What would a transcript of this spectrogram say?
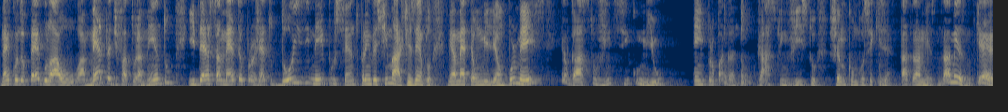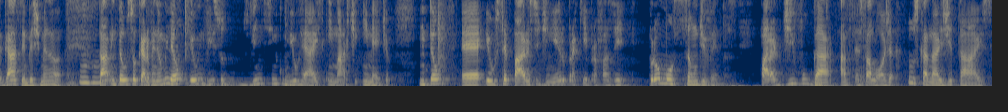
né? Quando eu pego lá o, a meta de faturamento e dessa meta eu projeto 2,5% para investir em marketing. Exemplo, minha meta é um milhão por mês, eu gasto 25 mil em propaganda. Gasto, invisto, chame como você quiser. Tá? Dá mesmo. Dá mesmo, porque é gasto, investimento. Uhum. Tá? Então, se eu quero vender um milhão, eu invisto 25 mil reais em marketing em média. Então, é, eu separo esse dinheiro para quê? Para fazer promoção de vendas para divulgar a, essa loja nos canais digitais,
